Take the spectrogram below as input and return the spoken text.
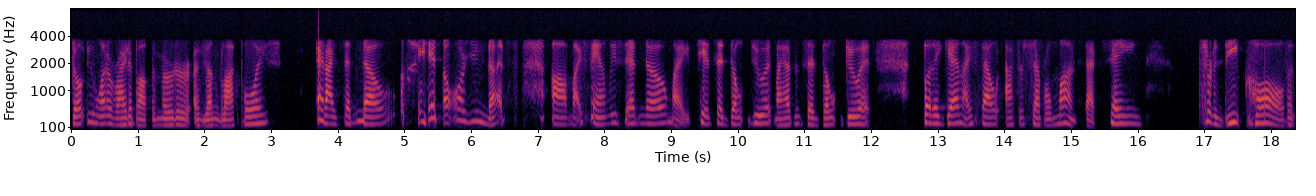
don't you want to write about the murder of young black boys? And I said, no. you know, are you nuts? Uh, my family said no. My kids said, don't do it. My husband said, don't do it. But again, I felt after several months that same sort of deep call that,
